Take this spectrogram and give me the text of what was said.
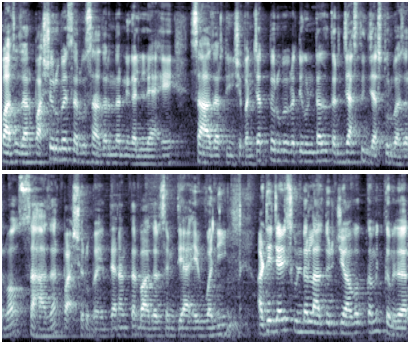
पाच हजार पाचशे रुपये सर्वसाधारण दर निघालेले आहे सहा हजार तीनशे पंच्याहत्तर रुपये प्रति क्विंटल. तर जास्तीत जास्त तूर बाजारभाव सहा हजार पाचशे रुपये. त्यानंतर बाजार समिती आहे वनी अठ्ठेचाळीस क्विंटल लाल तुरीची आवक कमीत कमी दर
